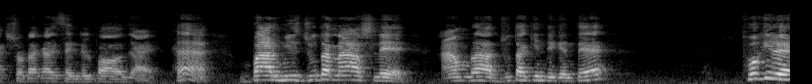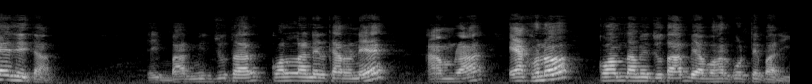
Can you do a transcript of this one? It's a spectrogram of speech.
একশো টাকায় স্যান্ডেল পাওয়া যায়। হ্যাঁ বার্মিজ জুতা না আসলে আমরা জুতা কিনতে কিনতে ফকির হয়ে যেতাম। এই বার্মিজ জুতার কল্যাণের কারণে আমরা এখনও কম দামে জুতা ব্যবহার করতে পারি।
